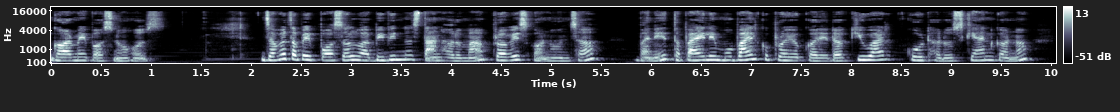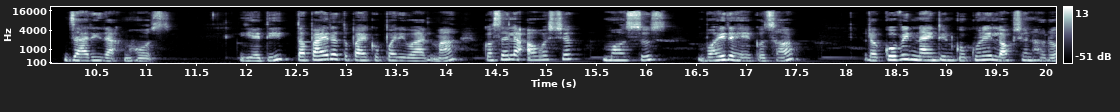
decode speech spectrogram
घरमै बस्नुहोस्। जब तपाईँ पसल वा विभिन्न स्थानहरूमा प्रवेश गर्नुहुन्छ भने तपाईँले मोबाइलको प्रयोग गरेर क्युआर कोडहरू स्क्यान गर्न जारी राख्नुहोस्। यदि तपाईँ र तपाईँको परिवारमा कसैलाई आवश्यक महसुस भइरहेको छ र कोभिड नाइन्टिनको कुनै लक्षणहरू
